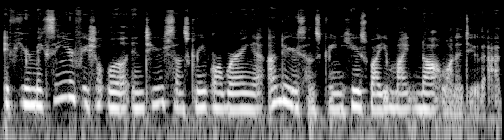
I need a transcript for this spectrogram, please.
If you're mixing your facial oil into your sunscreen or wearing it under your sunscreen, here's why you might not want to do that.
